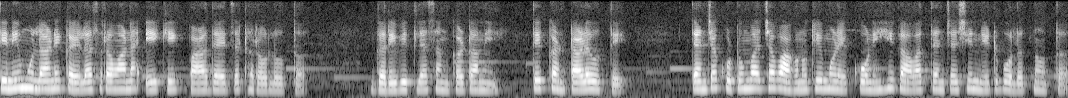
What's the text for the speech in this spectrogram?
तिन्ही मुलाने कैलासरावांना एक एक बाळ द्यायचं ठरवलं होतं. गरिबीतल्या संकटाने ते कंटाळे होते. त्यांच्या कुटुंबाच्या वागणुकीमुळे कोणीही गावात त्यांच्याशी नीट बोलत नव्हतं.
